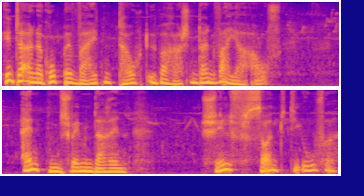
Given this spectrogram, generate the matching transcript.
Hinter einer Gruppe Weiden taucht überraschend ein Weiher auf. Enten schwimmen darin. Schilf säumt die Ufer,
